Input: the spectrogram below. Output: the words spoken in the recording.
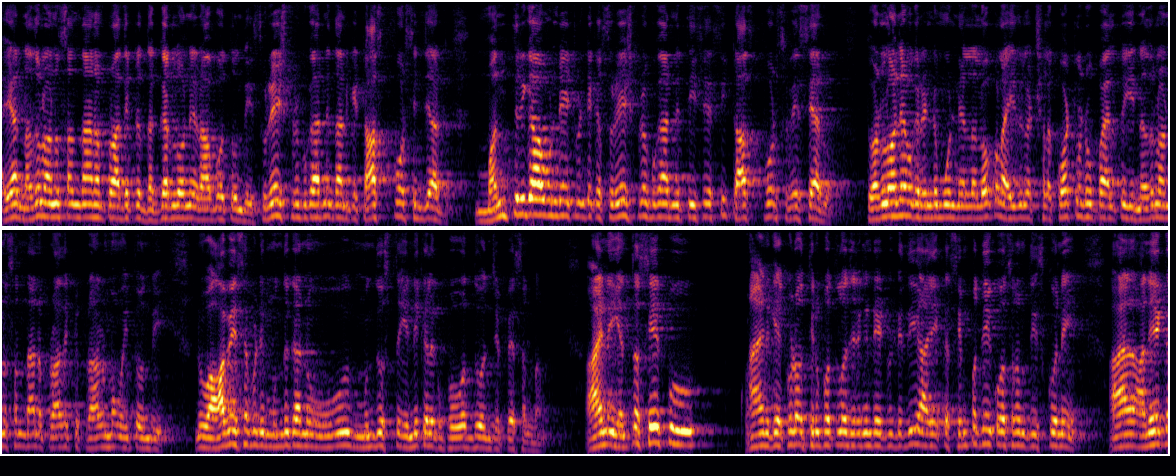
అయ్యా నదుల అనుసంధానం ప్రాజెక్టు దగ్గరలోనే రాబోతుంది. సురేష్ ప్రభు గారిని దానికి టాస్క్ ఫోర్స్ ఇన్ఛార్జ్ మంత్రిగా ఉండేటువంటి సురేష్ ప్రభు గారిని తీసేసి టాస్క్ ఫోర్స్ వేశారు. త్వరలోనే ఒక రెండు మూడు నెలల లోపల ఐదు లక్షల కోట్ల రూపాయలతో ఈ నదుల అనుసంధాన ప్రాజెక్టు ప్రారంభమవుతోంది. నువ్వు ఆవేశపడి ముందుగా నువ్వు ముందస్తు ఎన్నికలకు పోవద్దు అని చెప్పేసి అన్నాం. ఆయన ఎంతసేపు ఆయనకి ఎక్కడో తిరుపతిలో జరిగినటువంటిది ఆ యొక్క సింపతి కోసం తీసుకొని అనేక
